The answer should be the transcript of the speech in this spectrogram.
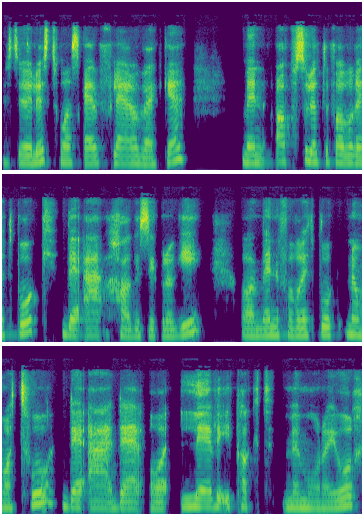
hvis du har lyst, hun har skrevet flere bøker. Min absolutte favorittbok det er Hagepsykologi, og min favorittbok nummer to det er det å leve i pakt med moder jord.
